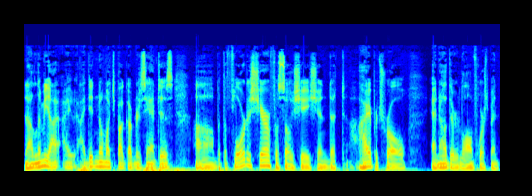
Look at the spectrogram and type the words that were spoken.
Now, let me. I, I, I didn't know much about Governor DeSantis, uh, but the Florida Sheriff Association, the High Patrol, and other law enforcement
